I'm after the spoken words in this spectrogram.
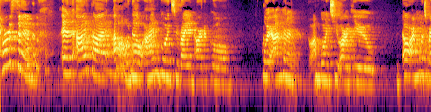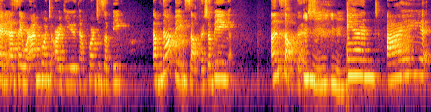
person. And I thought, oh no, I'm going to write an article where I'm gonna, I'm going to argue, or I'm going to write an essay where I'm going to argue the importance of being, of not being selfish, of being unselfish. Mm-hmm. Mm-hmm. And I,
